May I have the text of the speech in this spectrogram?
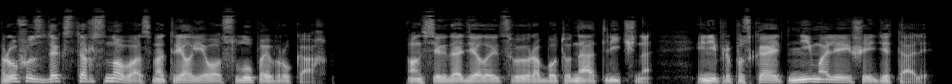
Руфус Декстер снова осмотрел его с лупой в руках. Он всегда делает свою работу на отлично и не пропускает ни малейшей детали.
